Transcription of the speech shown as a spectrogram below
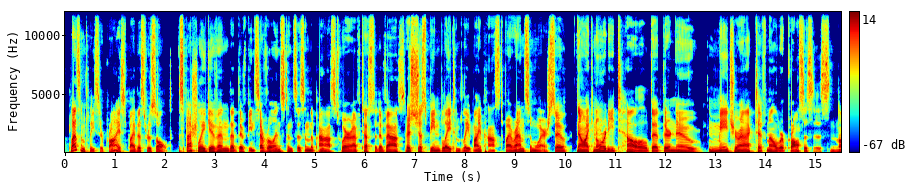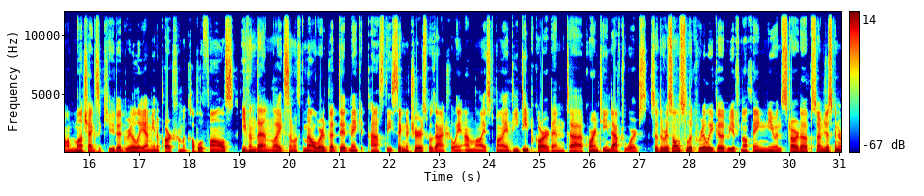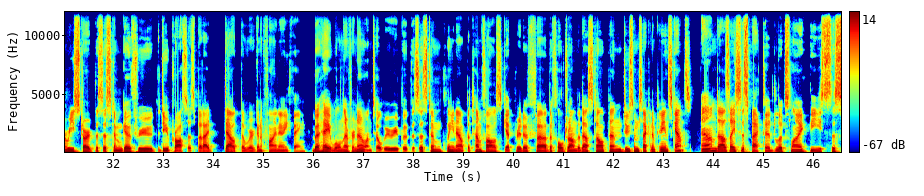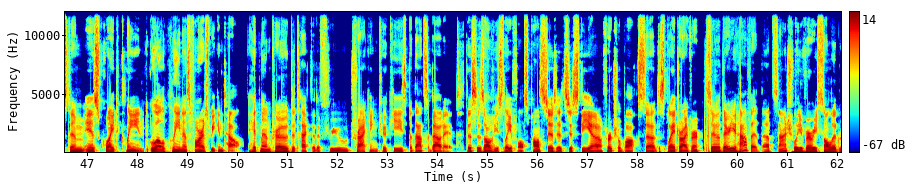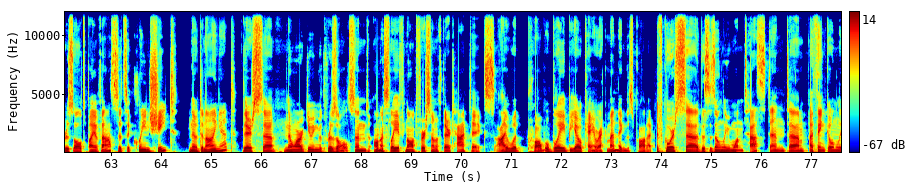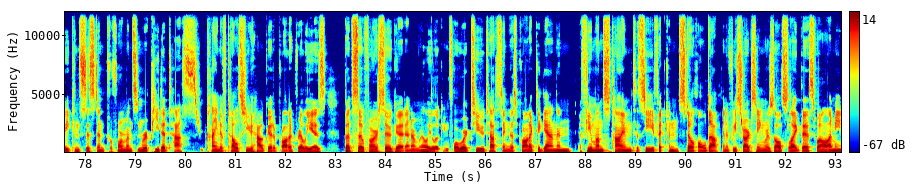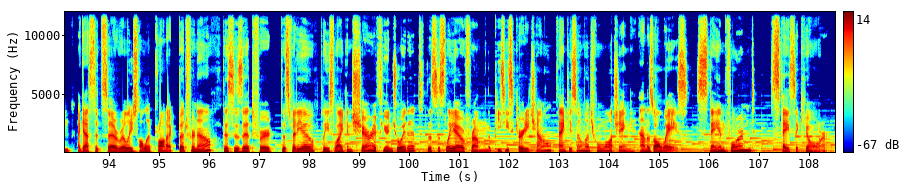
pleasantly surprised by this result, especially given that there have been several instances in the past where I've tested Avast where it's just been blatantly bypassed by ransomware. So now I can already tell that there are no major active malware processes. Not much executed really. I mean, apart from a couple of files. Even then, like some of the malware that did make it past the signatures was actually analyzed by the deep guard and uh, quarantined afterwards. So the results look really good. We have nothing new in startup. So I'm just going to restart the system, go through the due process, but I doubt that we're going to find anything. But hey, we'll never know until we reboot the system, clean out the temp files, get rid of uh, the folder on the desktop, and do some second opinion scans. And as I suspected, looks like the system is quite clean. Well, clean as far as we can tell. Hitman Pro detected a few tracking cookies, but that's about it. This is obviously a false positive, it's just the uh, VirtualBox uh, display driver. So there you have it. That's actually a very solid result by Avast. It's a clean sheet. No denying it. There's uh, no arguing with results, and honestly, if not for some of their tactics, I would probably be okay recommending this product. Of course, uh, this is only one test, and um, I think only consistent performance and repeated tests kind of tells you how good a product really is. But so far, so good, and I'm really looking forward to testing this product again in a few months' time to see if it can still hold up. And if we start seeing results like this, well, I mean, I guess it's a really solid product. But for now, this is it for this video. Please like and share if you enjoyed it. This is Leo from the PC Security channel. Thank you so much for watching, and as always, stay informed, stay secure.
